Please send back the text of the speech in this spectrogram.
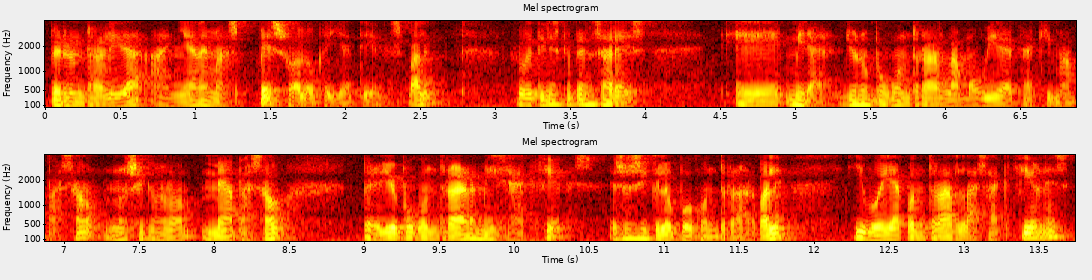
pero en realidad añade más peso a lo que ya tienes, ¿vale? Lo que tienes que pensar es, eh, mira, yo no puedo controlar la movida que aquí me ha pasado, no sé qué me ha pasado, pero yo puedo controlar mis acciones. Eso sí que lo puedo controlar, ¿vale? Y voy a controlar las acciones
